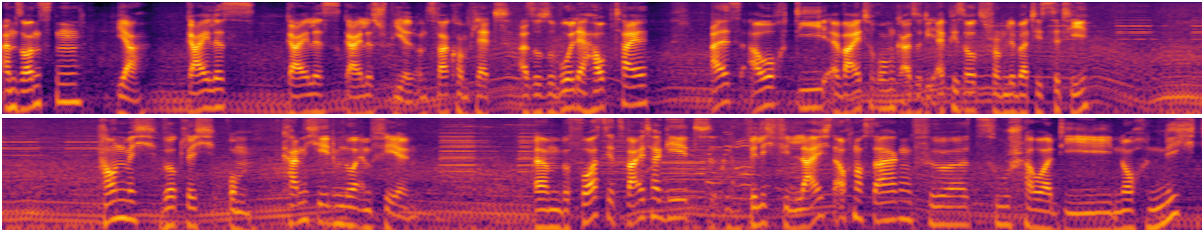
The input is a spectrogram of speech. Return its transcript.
Ansonsten, ja, geiles, geiles, geiles Spiel. Und zwar komplett. Also sowohl der Hauptteil als auch die Erweiterung, also die Episodes from Liberty City, hauen mich wirklich um. Kann ich jedem nur empfehlen. Ähm, bevor es jetzt weitergeht, will ich vielleicht auch noch sagen, für Zuschauer, die noch nicht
